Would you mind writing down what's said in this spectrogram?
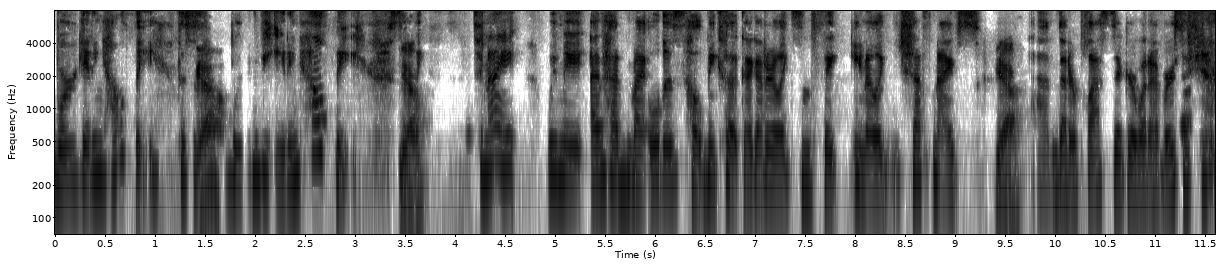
we're getting healthy this is Yeah. we're going to be eating healthy so Yeah. like tonight we made i've had my oldest help me cook i got her like some fake you know like chef knives Yeah. um, that are plastic or whatever. So she,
